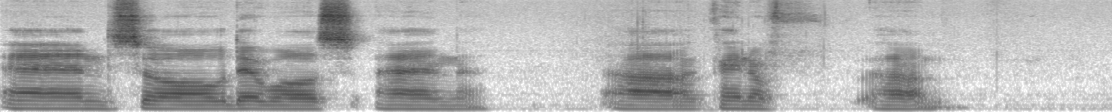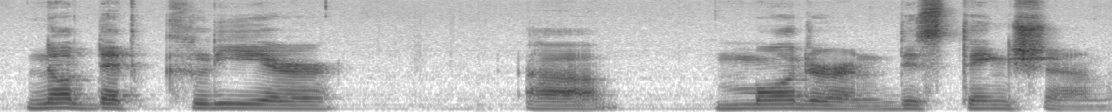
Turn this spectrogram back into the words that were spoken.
And so there was an uh, kind of um, not that clear uh, modern distinction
